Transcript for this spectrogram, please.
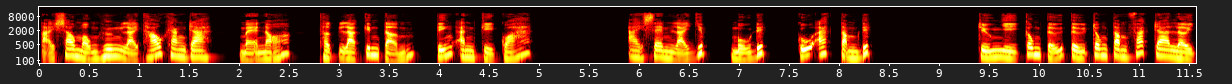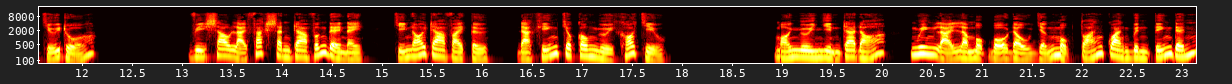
Tại sao Mộng Hương lại tháo khăn ra, mẹ nó, thật là kinh tởm, tiếng Anh kỳ quá. Ai xem lại giúp, mụ đích, cú ác tâm đích. Triệu nhị công tử từ trong tâm phát ra lời chửi rủa. Vì sao lại phát sanh ra vấn đề này, chỉ nói ra vài từ, đã khiến cho con người khó chịu. Mọi người nhìn ra đó, nguyên lại là một bộ đầu dẫn một toán quan binh tiến đến.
